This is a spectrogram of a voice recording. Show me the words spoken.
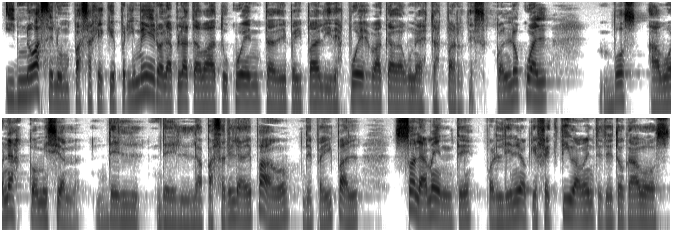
Y no hacen un pasaje que primero la plata va a tu cuenta de PayPal y después va a cada una de estas partes. Con lo cual vos abonás comisión de la pasarela de pago de PayPal solamente por el dinero que efectivamente te toca a vos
